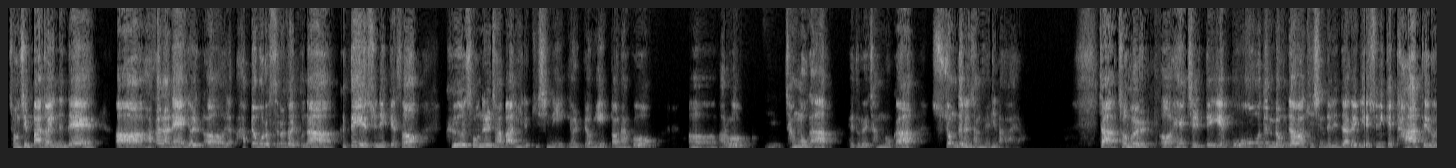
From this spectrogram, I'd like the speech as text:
정신 빠져 있는데 아 화가 나네 열, 어, 합병으로 쓰러져 있구나 그때 예수님께서 그 손을 잡아 일으키시니 열병이 떠나고 어, 바로 장모가 베드로의 장모가 수종되는 장면이 나와요. 자 점을 어, 해질 때에 모든 병자와 귀신 들린 자를 예수님께 다 데려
